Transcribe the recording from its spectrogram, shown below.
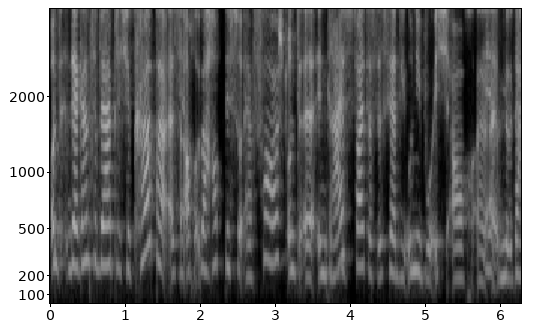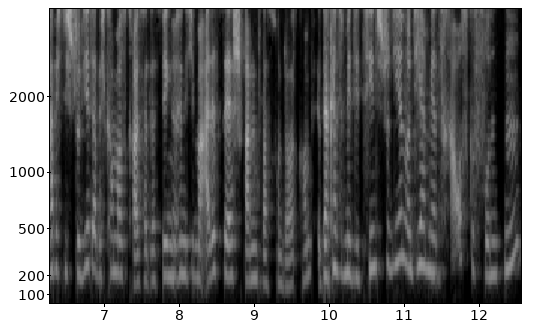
Und der ganze weibliche Körper ist ja. auch überhaupt nicht so erforscht. Und äh, in Greifswald, das ist ja die Uni, wo ich auch, äh, ja. Äh, da habe ich nicht studiert, aber ich komme aus Greifswald. Deswegen ja. finde ich immer alles sehr spannend, was von dort kommt. Da kannst du Medizin studieren und die haben jetzt rausgefunden,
